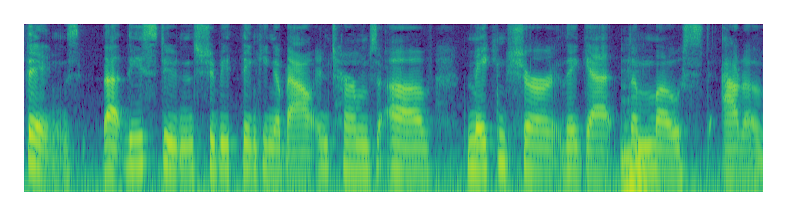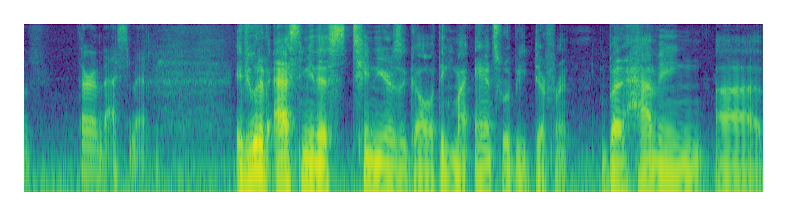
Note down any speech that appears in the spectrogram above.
things that these students should be thinking about in terms of making sure they get mm-hmm. the most out of their investment? If you would have asked me this 10 years ago, I think my answer would be different. But having uh,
